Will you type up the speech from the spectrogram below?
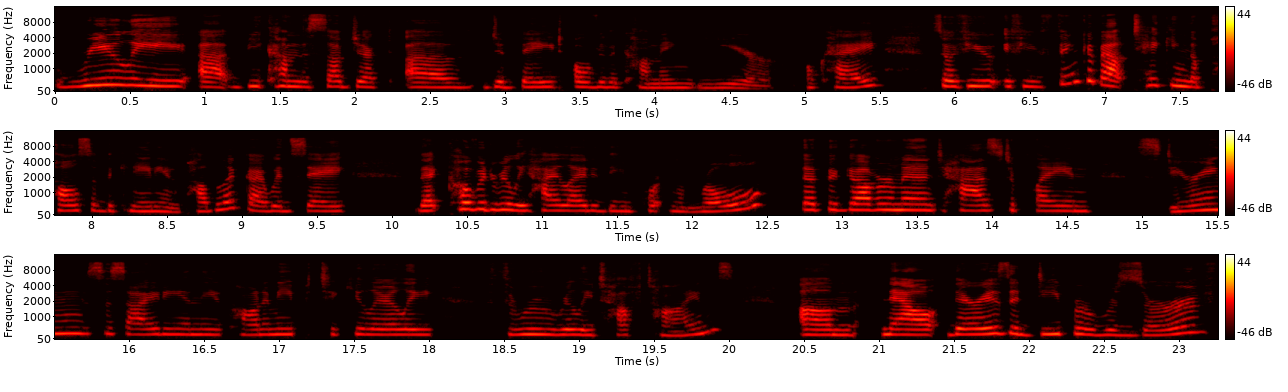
really uh, become the subject of debate over the coming year okay? So if you if you think about taking the pulse of the Canadian public, I would say that COVID really highlighted the important role that the government has to play in steering society and the economy, particularly through really tough times. Um, now, there is a deeper reserve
